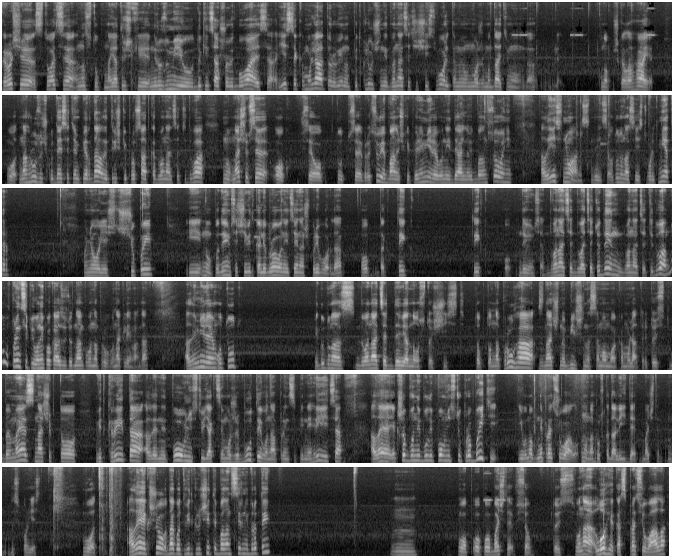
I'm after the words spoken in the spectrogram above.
Коротше, ситуація наступна. Я трішки не розумію до кінця, що відбувається. Є акумулятор, він от підключений 12,6 вольт, ми можемо дати йому. Да, блядь, кнопочка лагає. От, нагрузочку 10 ампер дали, трішки просадка 12,2. Ну, наче все ок. Все ок. Тут все працює, баночки переміряв, вони ідеально відбалансовані. Але є нюанс. Дивіться, отут у нас є вольтметр. У нього є щупи. І ну, подивимося, чи відкалібрований цей наш прибор. Да? Оп, так, тик. Тик. Оп, дивимося. 12,21, 12,2. Ну, в принципі, вони показують однакову напругу на клема. Да? Але міряємо отут. І тут у нас 12,96. Тобто напруга значно більше на самому акумуляторі. Тобто БМС начебто відкрита, але не повністю. Як це може бути? Вона, в принципі, не гріється. Але якщо б вони були повністю пробиті, і воно б не працювало, ну, нагрузка далі йде, бачите, ну, до сих пор є. Вот. Але якщо так от відключити балансирні дроти. Оп, оп, оп, бачите, все. Тобто вона логіка спрацювала.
